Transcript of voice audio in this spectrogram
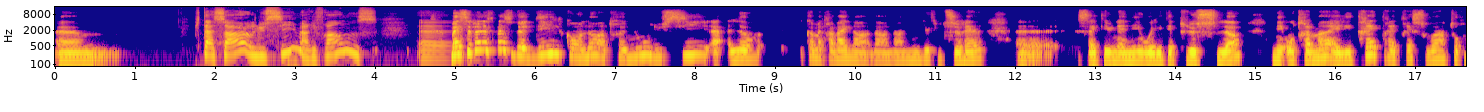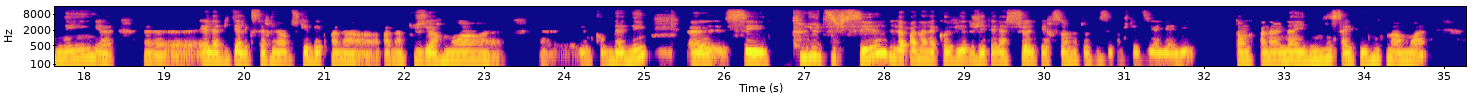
Puis ta sœur, Lucie, Marie-France? Ben, c'est une espèce de deal qu'on a entre nous. Lucie, là, comme elle travaille dans, le milieu culturel, ça a été une année où elle était plus là, mais autrement, elle est très, très, très souvent en tournée. elle habitait à l'extérieur du Québec pendant, pendant plusieurs mois, une couple d'années. c'est plus difficile. Là, pendant la COVID, j'étais la seule personne autorisée, comme je te dis, à y aller. Donc, pendant un an et demi, ça a été uniquement moi.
